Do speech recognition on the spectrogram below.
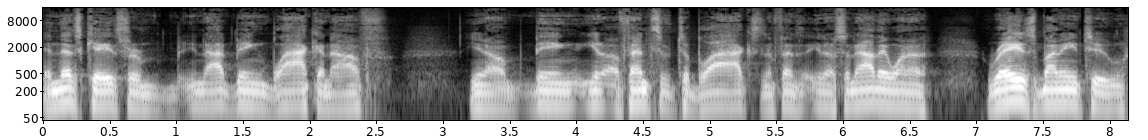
in this case, for not being black enough, you know, being you know offensive to blacks and offensive, you know. So now they want to raise money to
